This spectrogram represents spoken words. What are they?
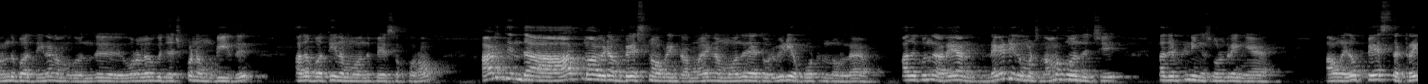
வந்து பார்த்திங்கன்னா நமக்கு வந்து ஓரளவுக்கு ஜட்ஜ் பண்ண முடியுது. அதை பற்றி நம்ம வந்து பேச போகிறோம் அடுத்து இந்த ஆத்மாவிடம் பேசணும் அப்படின்ற மாதிரி நம்ம வந்து நேற்று ஒரு வீடியோ போட்டிருந்தோம்ல அதுக்கு வந்து நிறையா நெகட்டிவ் கமெண்ட்ஸ் நமக்கு வந்துச்சு. அது எப்படி நீங்கள் சொல்கிறீங்க அவங்க ஏதோ பேச ட்ரை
